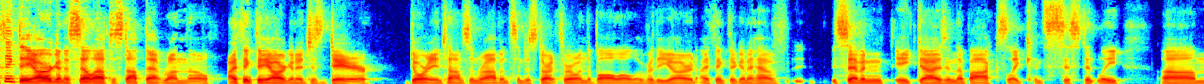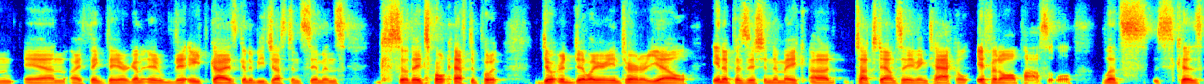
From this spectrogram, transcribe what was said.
think they are going to sell out to stop that run, though. I think they are going to just dare Dorian Thompson Robinson to start throwing the ball all over the yard. I think they're going to have seven, eight guys in the box like consistently. Um, and I think they are going to, the eighth guy is going to be Justin Simmons. So they don't have to put Delarrin Turner Yell in a position to make a touchdown saving tackle, if at all possible. Let's, because,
